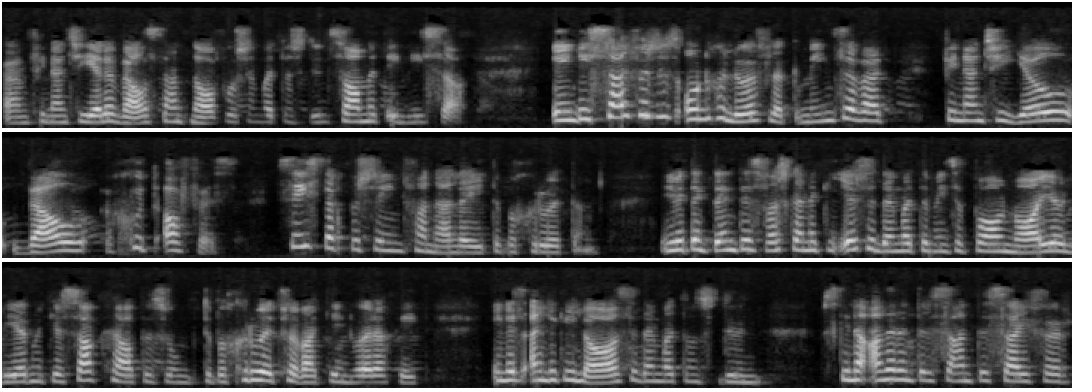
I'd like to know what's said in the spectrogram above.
ehm um, finansiële welstand navorsing wat ons doen saam met Unisa. En die syfers is ongelooflik. Mense wat finansiëel wel goed af is, 60% van hulle het 'n begroting. En jy weet ek dink dis waarskynlik die eerste ding wat 'n mens 'n paar na jou leer met jou sakgeld is om te begroot vir wat jy nodig het. En dis eintlik die laaste ding wat ons doen. Miskien 'n ander interessante syfer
